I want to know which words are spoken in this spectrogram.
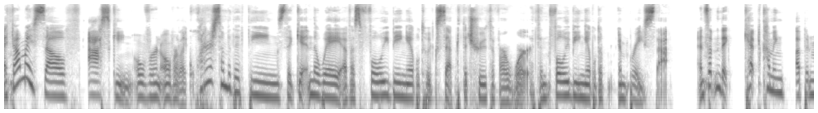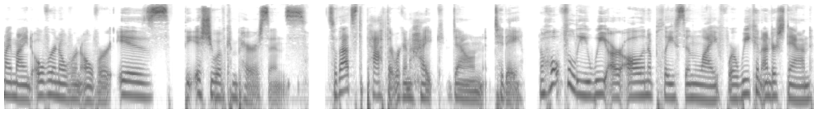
I found myself asking over and over, like, what are some of the things that get in the way of us fully being able to accept the truth of our worth and fully being able to embrace that? And something that kept coming up in my mind over and over and over is the issue of comparisons. So that's the path that we're going to hike down today. Now, hopefully, we are all in a place in life where we can understand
